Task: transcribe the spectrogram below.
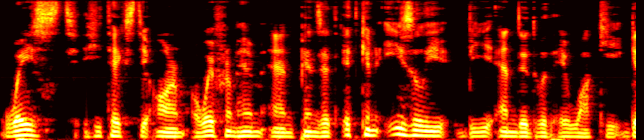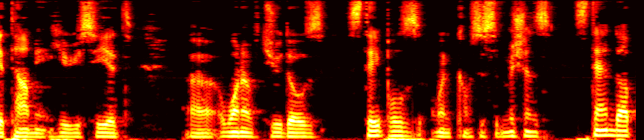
waist he takes the arm away from him and pins it. It can easily be ended with a waki gatame here you see it uh, one of judo's staples when it comes to submissions. Stand up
